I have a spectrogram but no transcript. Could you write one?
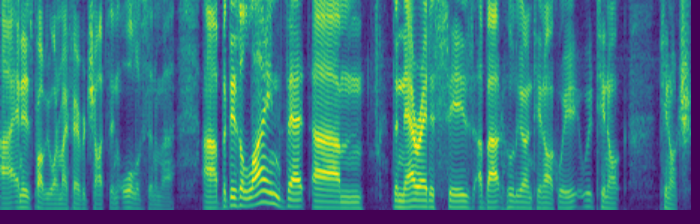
Uh, and is probably one of my favorite shots in all of cinema. Uh, but there's a line that um, the narrator says about Julio and where Tenoch, Tenoch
